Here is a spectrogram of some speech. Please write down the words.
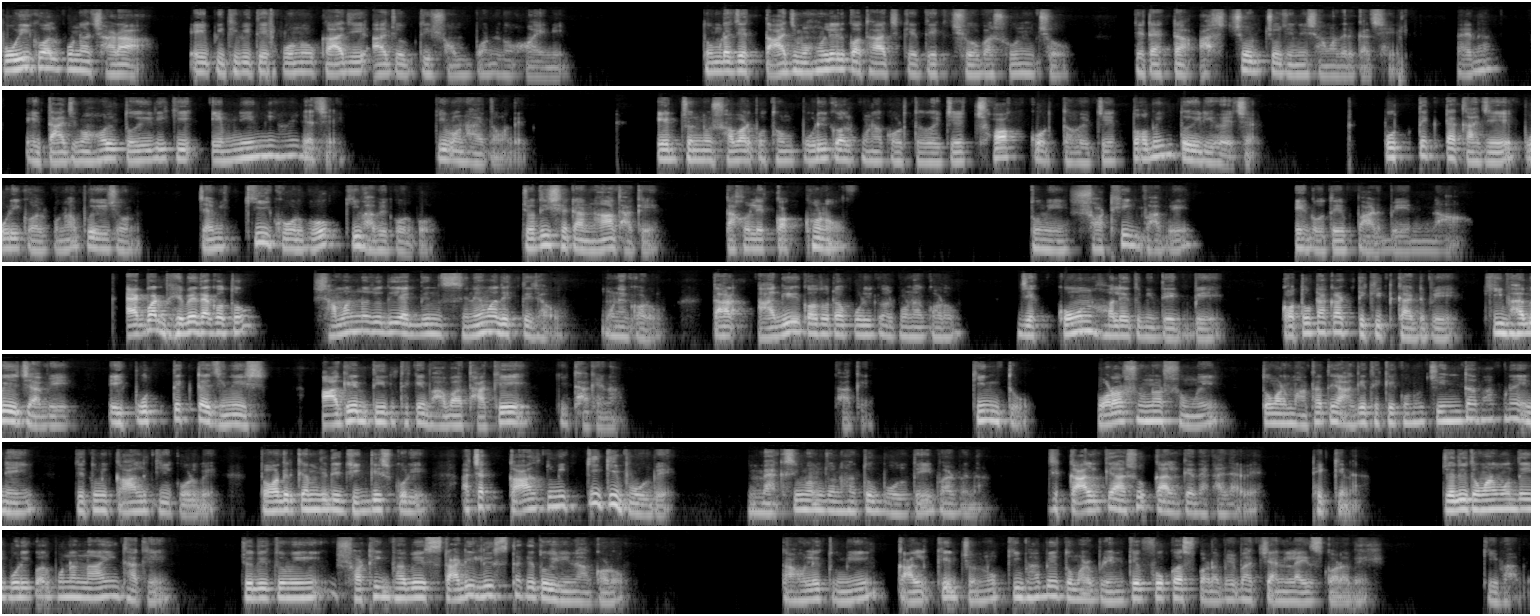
পরিকল্পনা ছাড়া এই পৃথিবীতে কোনো কাজই আজ অবধি সম্পন্ন হয়নি। তোমরা যে তাজমহলের কথা আজকে দেখছ বা শুনছো যেটা একটা আশ্চর্য জিনিস আমাদের কাছে, তাই না? এই তাজমহল তৈরি কি এমনি এমনি হয়ে গেছে? কি মনে হয় তোমাদের? এর জন্য সবার প্রথম পরিকল্পনা করতে হয়েছে, ছক করতে হয়েছে তবেই তৈরি হয়েছে। প্রত্যেকটা কাজে পরিকল্পনা প্রয়োজন যে আমি কি করব, কীভাবে করব। যদি সেটা না থাকে, তাহলে কখনো তুমি সঠিকভাবে এগোতে পারবে না। একবার ভেবে দেখো তো, সামান্য যদি একদিন সিনেমা দেখতে যাও, মনে করো, তার আগে কতটা পরিকল্পনা করো, যে কোন হলে তুমি দেখবে। কত টাকার টিকিট কাটবে, কীভাবে যাবে, এই প্রত্যেকটা জিনিস আগের দিন থেকে ভাবা থাকে কি থাকে না? থাকে। কিন্তু পড়াশোনার সময় তোমার মাথাতে আগে থেকে কোনো চিন্তা ভাবনাই নেই যে তুমি কাল কি করবে। তোমাদেরকে আমি যদি জিজ্ঞেস করি আচ্ছা কাল তুমি কি কি পড়বে? ম্যাক্সিমাম জন হয়তো বলতেই পারবে না। যে কালকে আসুক, কালকে দেখা যাবে, ঠিক কিনা যদি তোমার মধ্যে এই পরিকল্পনা নাই থাকে, যদি তুমি সঠিকভাবে স্টাডি লিস্টটাকে তৈরি না করো, তাহলে তুমি কালকের জন্য কীভাবে তোমার ব্রেনকে ফোকাস করাবে বা চ্যানেলাইজ করাবে? কীভাবে?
